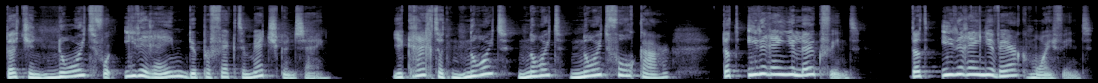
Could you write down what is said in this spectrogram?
dat je nooit voor iedereen de perfecte match kunt zijn. Je krijgt het nooit, nooit, nooit voor elkaar dat iedereen je leuk vindt. Dat iedereen je werk mooi vindt.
